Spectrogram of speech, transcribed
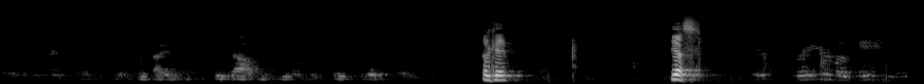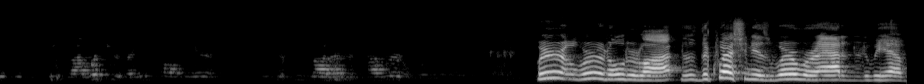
uh, it'd be very productive. So if anybody wants to kick off, if you want to repeat the question. Okay. Yes. Where, where your location is in your feedlot, what's your rainfall there? Is your feedlot undercover? We're we're an older lot. The, the question is where we're at, and do we have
